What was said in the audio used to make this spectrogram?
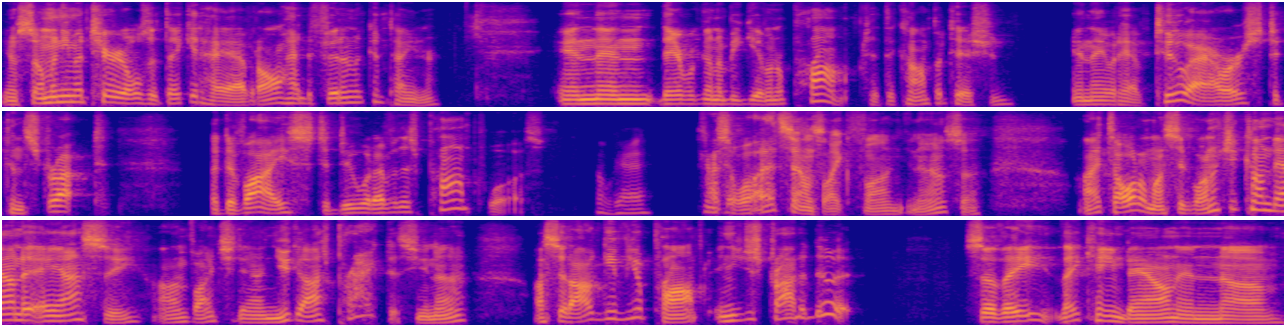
you know, so many materials that they could have. It all had to fit in a container. And then they were going to be given a prompt at the competition, and they would have two hours to construct a device to do whatever this prompt was. Okay. I said, well, that sounds like fun, you know. So I told them, I said, why don't you come down to AIC? I'll invite you down. You guys practice, you know. I said, I'll give you a prompt, and you just try to do it. So they they came down and um,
